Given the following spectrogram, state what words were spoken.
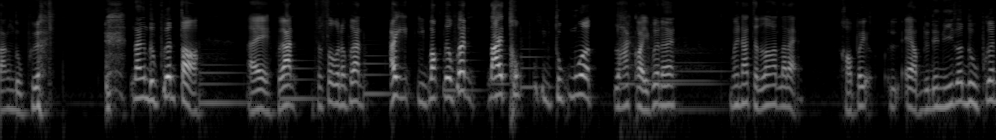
นั่งดูเพื่อน นั่งดูเพื่อนต่อไอ้เพื่อนสู้ๆนะเพื่อนไอ้อีกบล็อกเดียวเพื่อนนายทุบทุบมั่วลาก่อยเพื่อนเลยไม่น่าจะรอดแล้วแหละ ขอไปแอบอยู่ในนี้แล้วดูเพื่อน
